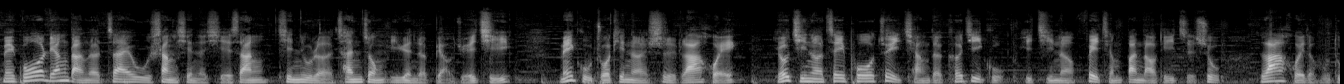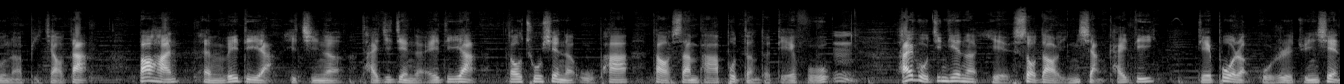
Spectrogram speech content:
美国两党的债务上限的协商进入了参众议院的表决期。美股昨天呢是拉回，尤其呢这一波最强的科技股以及呢费城半导体指数拉回的幅度呢比较大，包含 NVIDIA 以及呢台积电的 ADR。都出现了五趴到三趴不等的跌幅。嗯，台股今天呢也受到影响，开低，跌破了五日均线，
